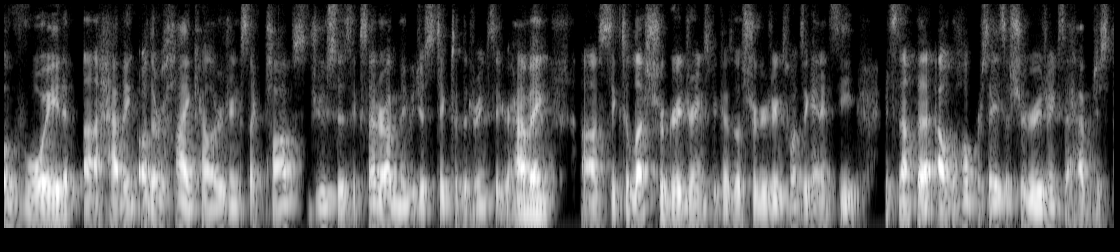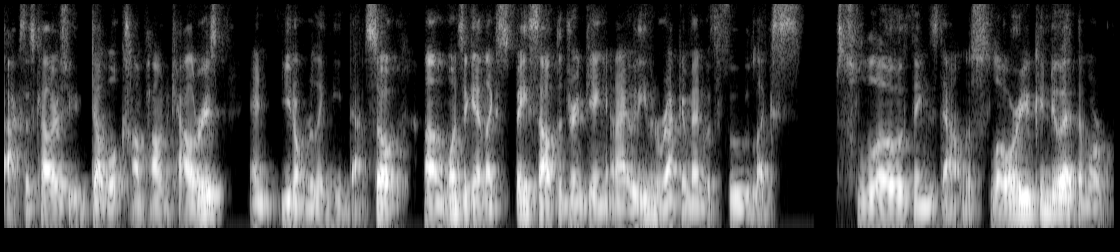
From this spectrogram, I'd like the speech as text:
Avoid uh, having other high calorie drinks like pops, juices, etc. Maybe just stick to the drinks that you're having. Uh, stick to less sugary drinks because those sugary drinks, once again, it's the it's not the alcohol per se, it's the sugary drinks that have just excess calories. So you double compound calories and you don't really need that. So um, once again, like space out the drinking, and I would even recommend with food like s- slow things down. The slower you can do it, the more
